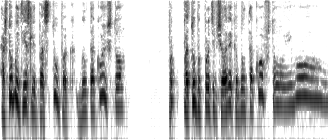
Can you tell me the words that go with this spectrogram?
А что будет, если поступок был такой, что поступок против человека был таков, что его,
